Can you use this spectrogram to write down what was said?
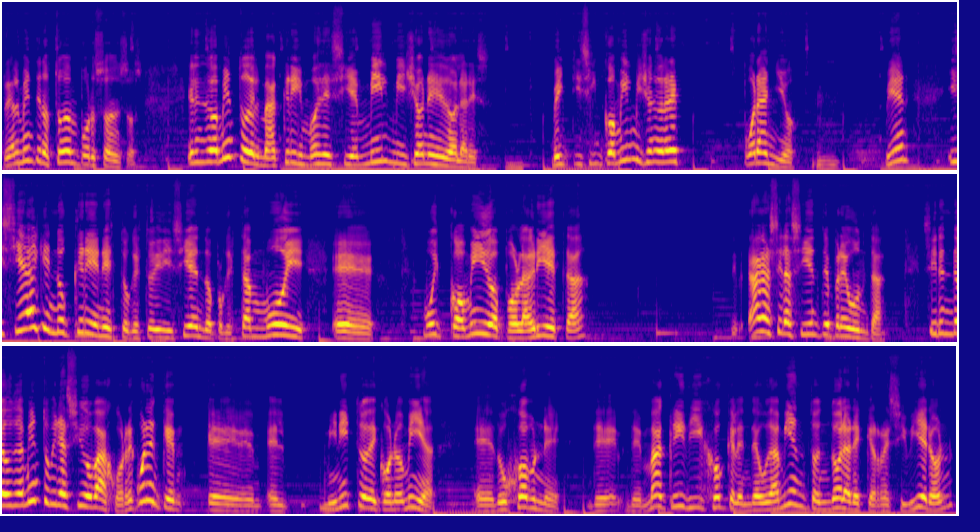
Realmente nos toman por sonsos. El endeudamiento del macrismo es de 100 mil millones de dólares. 25 mil millones de dólares por año. ¿Bien? Y si alguien no cree en esto que estoy diciendo, porque está muy, eh, muy comido por la grieta, hágase la siguiente pregunta. Si el endeudamiento hubiera sido bajo, recuerden que eh, el ministro de Economía, eh, Duhovne, de, Macri, dijo que el endeudamiento en dólares que recibieron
